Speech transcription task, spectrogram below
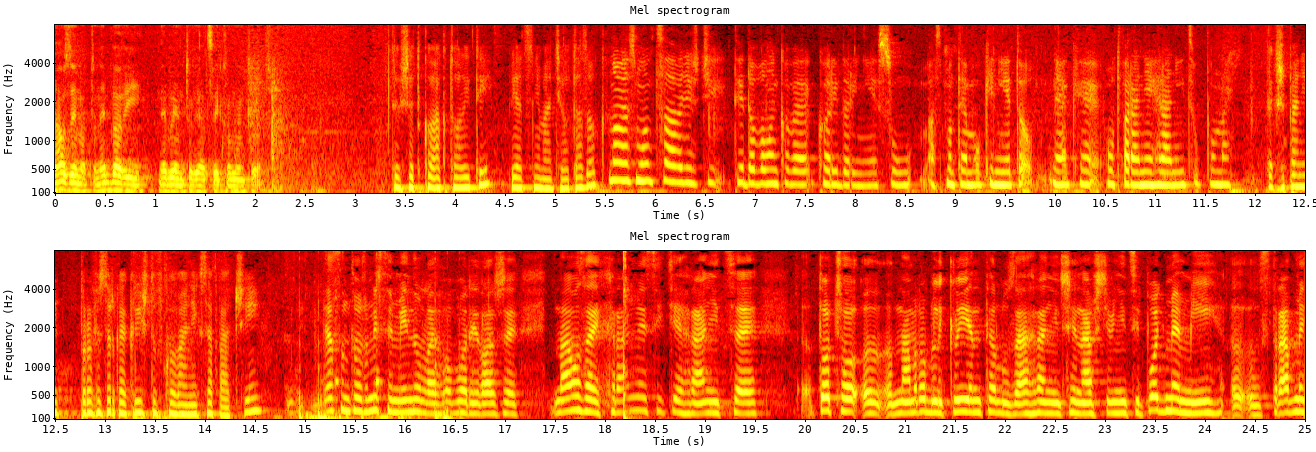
naozaj ma to nebaví, nebudem to viacej komentovať. To je všetko aktuality? Viac nemáte otázok? No ja som chcela vedieť, či tie dovolenkové koridory nie sú aspoň tému, keď nie je to nejaké otváranie hraníc úplne. Takže pani profesorka Krištúfková, nech sa páči. Ja som to už myslím minule hovorila, že naozaj chráňme si tie hranice, to, čo e, nám robili klientelu zahraničí návštevníci, poďme my, e, strávme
